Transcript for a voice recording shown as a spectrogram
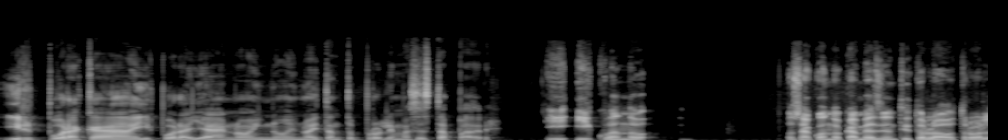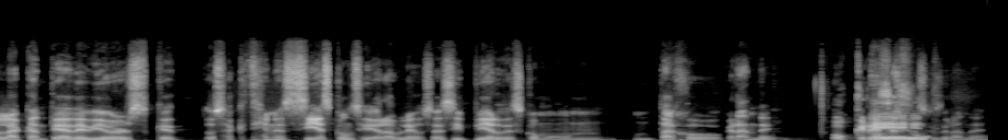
ir por acá, ir por allá, ¿no? Y no, y no hay tanto problema, eso está padre. Y, y cuando, o sea, cuando cambias de un título a otro, la cantidad de viewers que, o sea, que tienes sí es considerable. O sea, si pierdes como un, un tajo grande. ¿O? Eh, ¿Crees que es grande?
